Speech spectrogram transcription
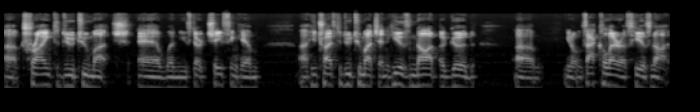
uh, trying to do too much, and when you start chasing him, uh, he tries to do too much, and he is not a good, um, you know, Zach Collaros. He is not.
